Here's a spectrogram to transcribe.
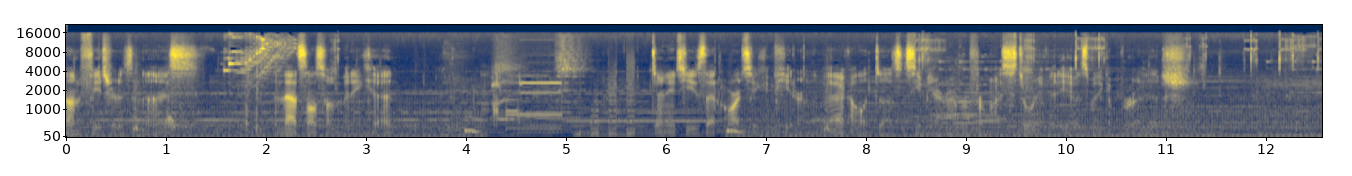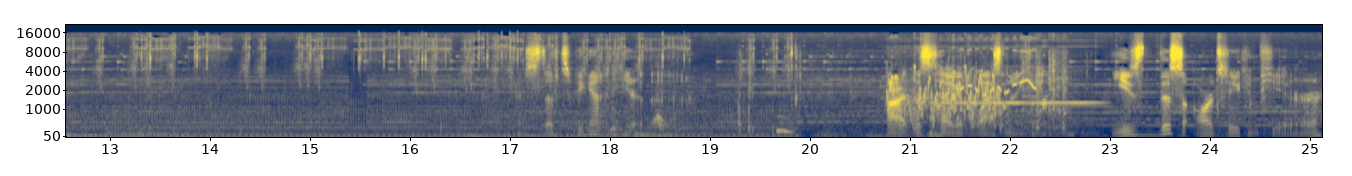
Stun feature is nice. And that's also a mini kit. Don't need to use that R2 computer in the back. All it does is you may remember from my story videos make a bridge. There's stuff to be gotten here, though. Alright, this is how you get the last naked. Use this R2 computer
